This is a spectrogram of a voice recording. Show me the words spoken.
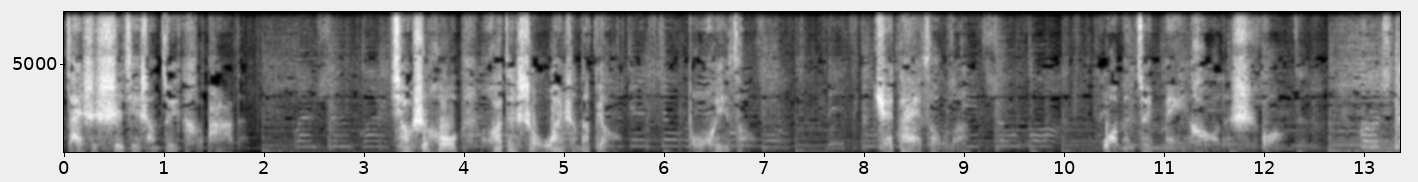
才是世界上最可怕的。小时候画在手腕上的表不会走，却带走了我们最美好的时光。过去的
